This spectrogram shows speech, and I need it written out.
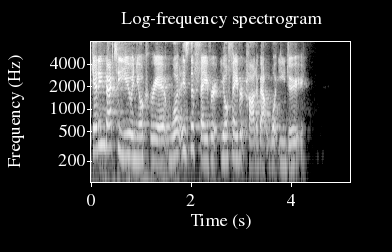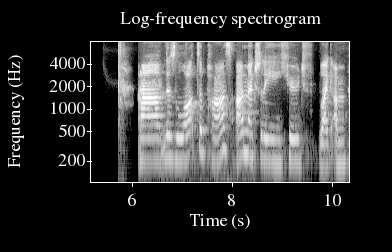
getting back to you and your career, what is the favorite your favorite part about what you do? Um, there's lots of parts. I'm actually huge. Like I'm,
